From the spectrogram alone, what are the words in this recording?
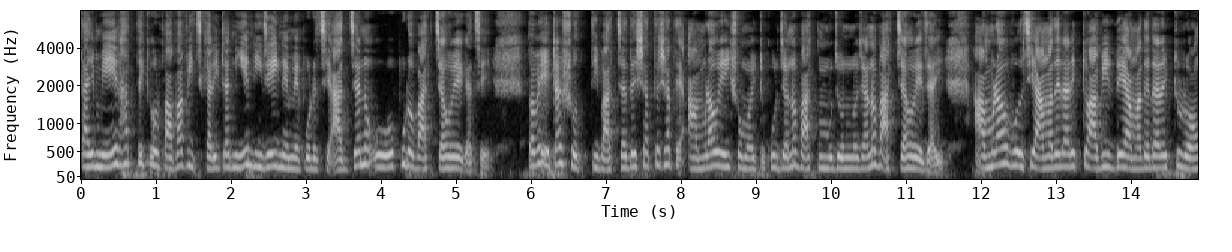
তাই মেয়ের হাত থেকে ওর বাবা পিচকারিটা নিয়ে নিজেই নেমে পড়েছে। আজ যেন ও পুরো বাচ্চা হয়ে গেছে। তবে এটা সত্যি, বাচ্চাদের সাথে সাথে আমরাও এই সময়টুকুর যেন জন্য যেন বাচ্চা হয়ে যাই। আমরাও বলছি, আমাদের আর একটু আবির দে, আমাদের আর একটু রং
